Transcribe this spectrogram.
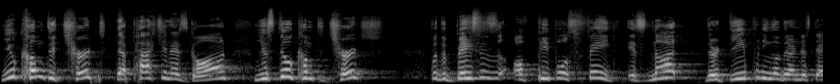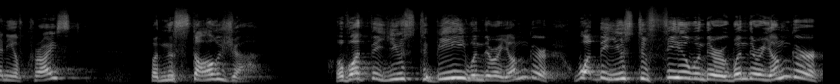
You come to church, that passion has gone. You still come to church, but the basis of people's faith is not their deepening of their understanding of Christ, but nostalgia of what they used to be when they were younger, what they used to feel when they were when they were younger.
